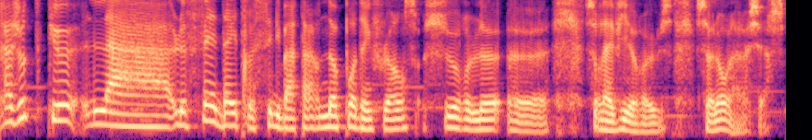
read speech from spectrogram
Rajoute que la, le fait d'être célibataire n'a pas d'influence euh, sur la vie heureuse, selon la recherche.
